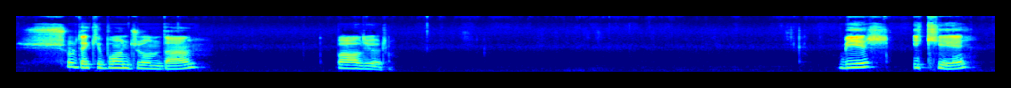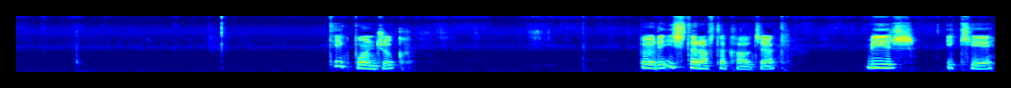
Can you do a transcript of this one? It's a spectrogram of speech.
şuradaki boncuğumdan bağlıyorum. 1 2 tek boncuk böyle iç tarafta kalacak. 1 2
